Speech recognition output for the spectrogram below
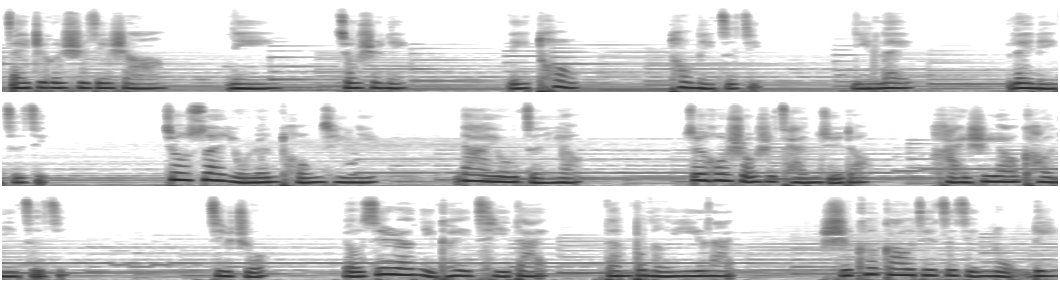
在这个世界上，你就是你。你痛，痛你自己；你累，累你自己。就算有人同情你，那又怎样？最后收拾残局的，还是要靠你自己。记住，有些人你可以期待，但不能依赖。时刻告诫自己努力、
